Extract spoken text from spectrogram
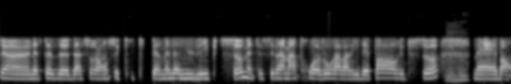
une espèce d'assurance qui, qui te permet d'annuler puis tout ça. Mais c'est vraiment trois jours avant les départs et tout ça. Mm-hmm. Mais bon,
